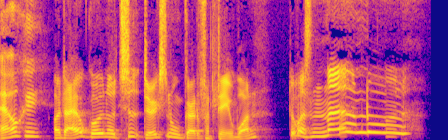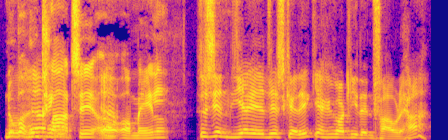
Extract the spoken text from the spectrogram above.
Ja, okay. Og der er jo gået noget tid. Det er jo ikke sådan, hun gør det fra day one. Det var sådan, nej, nu... Nu var hun klar til at, ja. at male. Så siger han, ja, det skal det ikke. Jeg kan godt lide den farve, det har.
